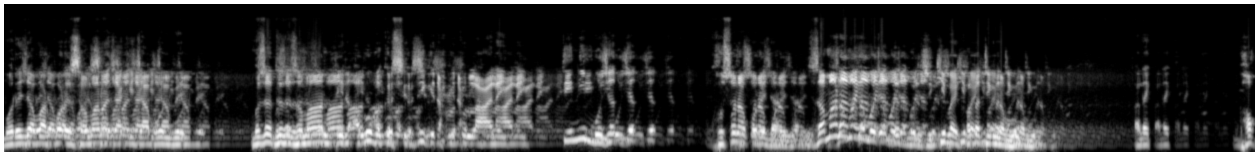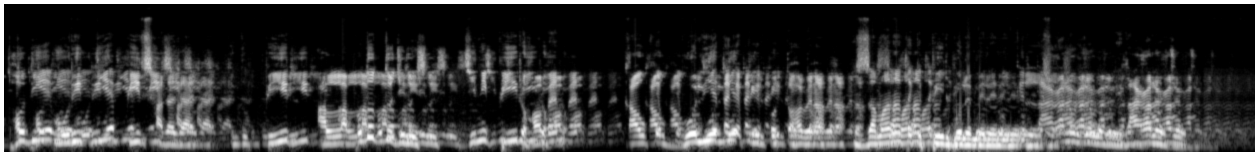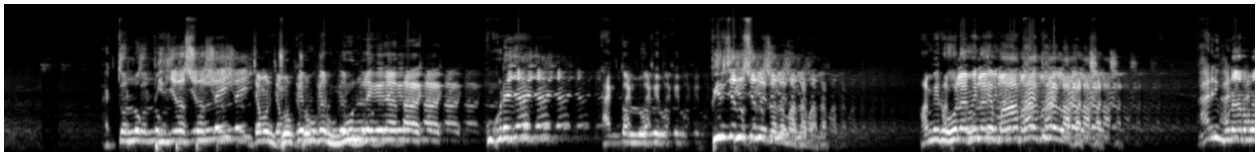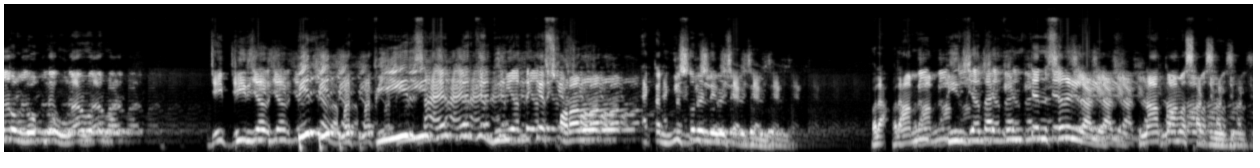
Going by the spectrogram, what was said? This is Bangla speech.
মরে যাওয়ার পরে জামানা যাকে যা বলবে। মুজাদ্দিদ জামান পীর আবু বকর সিদ্দিক রাহমাতুল্লাহ আলাইহি তিনি মুজাদ্দিদ ঘোষণা করে যান জামানা মুজাদ্দিদ বলেছে। কি ভাই কথা ঠিক না ভুল? তাহলে ভক্ত দিয়ে দিয়ে পীর সাজা যায়। কিন্তু পীর আল্লাহ প্রদত্ত জিনিস যিনি পীর হবেন কাউকে বলিয়ে তাকে পীর করতে হবে না। জামানা থেকে পীর বলে মেনে নেবে লাগানোর জন্য লাগানোর জন্য। একদল লোক পীরজাদা শুনলেই যেমন জোকের মুখে নুন লেগে গেলে তার কুকড়ে যায় একদল লোকের পীরজাদা শুনলে তাদের মাথা। আমি রুহুল আমিনকে মাথায় তুলে লাফাচ্ছি। আরে উনার মতো লোক নেই উনার মতো যেই পীরজাদা মানে পীর সাহেবদেরকে দুনিয়া থেকে সরানোর একটা মিশনে লেগেছে একজন লোক বলে আমি পীরজাদা ইন্টেনশনালি লাগে না তো আমার সার্টিফিকেট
